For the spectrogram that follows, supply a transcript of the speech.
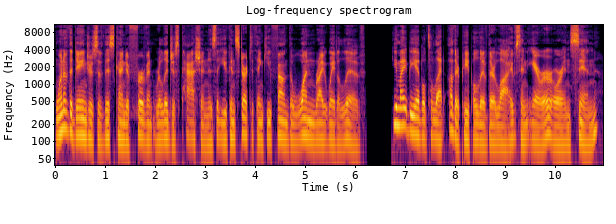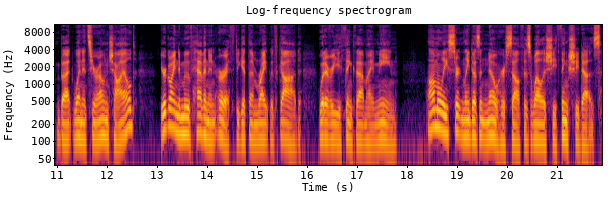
One of the dangers of this kind of fervent religious passion is that you can start to think you've found the one right way to live. You might be able to let other people live their lives in error or in sin, but when it's your own child, you're going to move heaven and earth to get them right with God, whatever you think that might mean. Amelie certainly doesn't know herself as well as she thinks she does.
